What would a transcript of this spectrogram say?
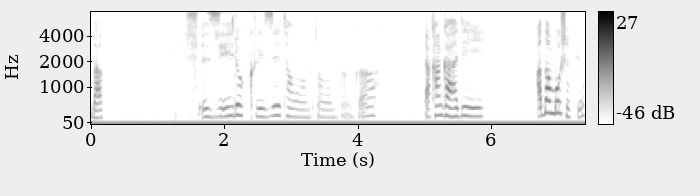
Bak. Zero krizi tamam tamam kanka. Ya kanka hadi. Adam boş yapıyor.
